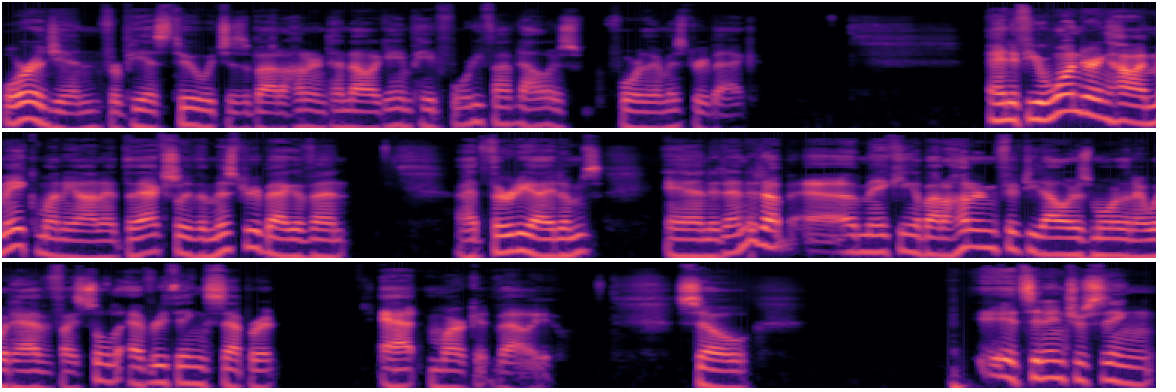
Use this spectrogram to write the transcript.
Origin for PS2, which is about a $110 game, paid $45 for their mystery bag. And if you're wondering how I make money on it, the, actually the mystery bag event, I had 30 items and it ended up uh, making about $150 more than I would have if I sold everything separate at market value. So it's an interesting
